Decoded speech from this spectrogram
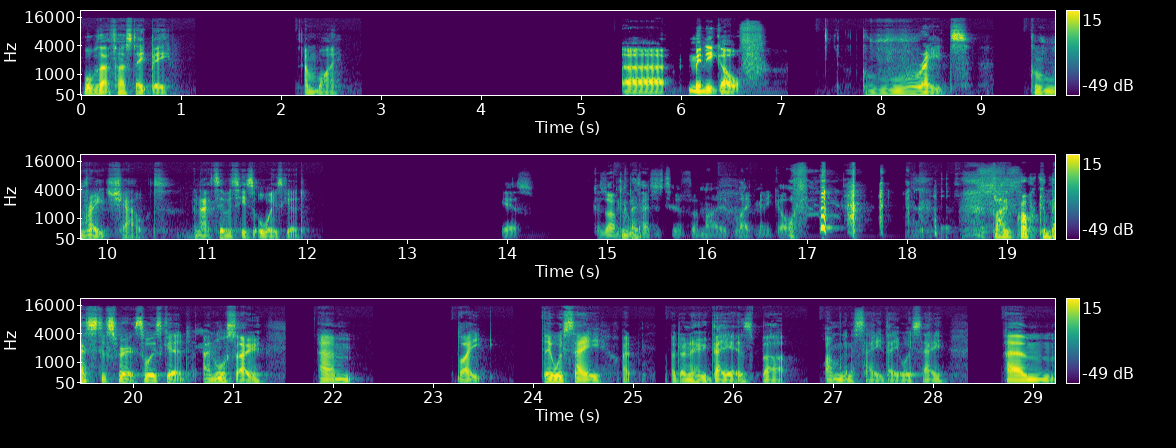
what would that first date be? And why? Uh, mini golf. great. Great shout. An activity is always good. Yes, because I'm Compet- competitive and I like mini golf. like proper competitive spirit is always good. And also um like they always say I, I don't know who they is but i'm going to say they always say um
